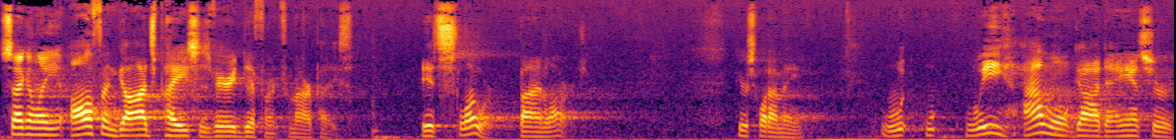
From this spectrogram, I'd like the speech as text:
Secondly, often God's pace is very different from our pace. It's slower, by and large. Here's what I mean. We, I want God to answer,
